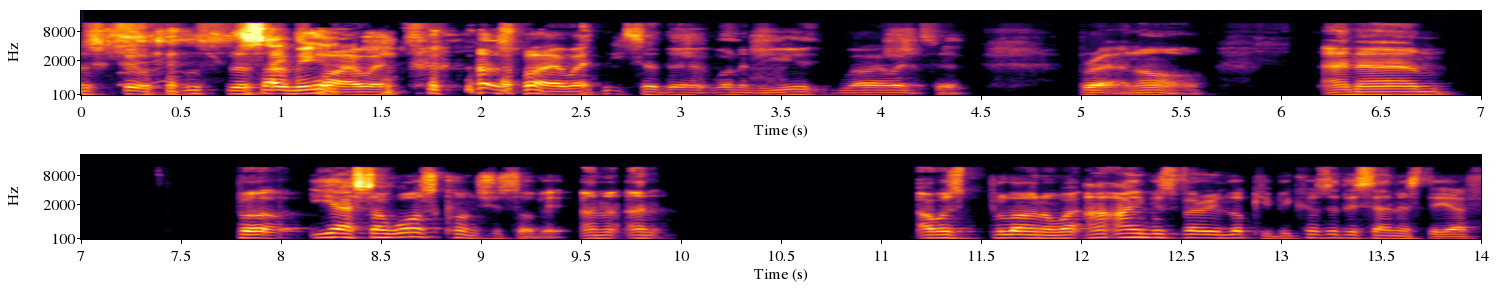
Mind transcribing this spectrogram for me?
schools. So that's why I went. That's why I went to the one of the. Well, I went to Bretton Hall, and um, but yes, I was conscious of it, and and I was blown away. I, I was very lucky because of this NSDF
